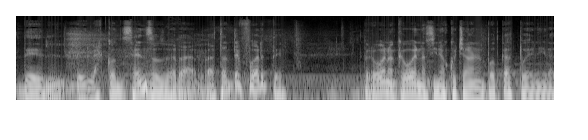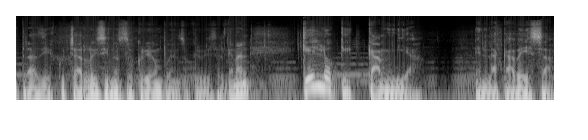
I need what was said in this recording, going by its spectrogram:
de, de los consensos, ¿verdad? Bastante fuerte. Pero bueno, qué bueno. Si no escucharon el podcast, pueden ir atrás y escucharlo. Y si no se suscribieron, pueden suscribirse al canal. ¿Qué es lo que cambia en la cabeza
